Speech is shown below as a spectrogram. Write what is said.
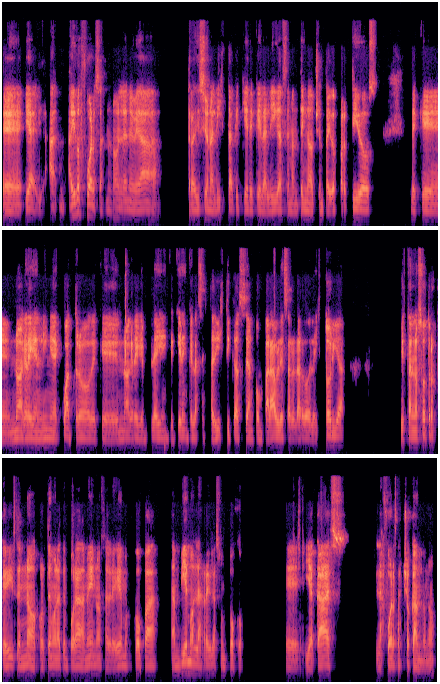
Eh, y hay, dos fuerzas ¿no? en la NBA tradicionalista que quiere que la liga se mantenga a 82 partidos, de que no agreguen línea de cuatro, de que no agreguen play que quieren que las estadísticas sean comparables a lo largo de la historia. Y están los otros que dicen, no, cortemos la temporada menos, agreguemos copa, cambiemos las reglas un poco. Eh, y acá es las fuerzas chocando, ¿no?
